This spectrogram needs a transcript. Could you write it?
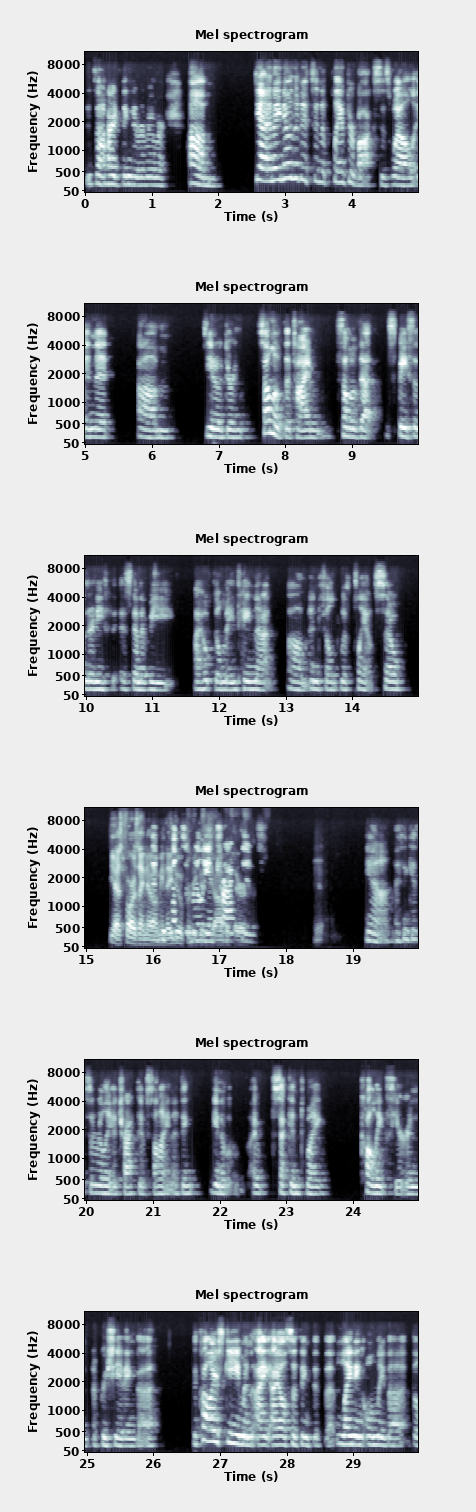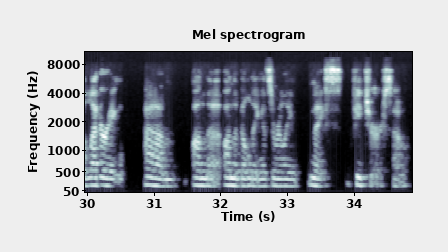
It's a hard thing to remember. Um, Yeah, and I know that it's in a planter box as well, in that, um, you know, during some of the time, some of that space underneath is gonna be, I hope they'll maintain that, um, and filled with plants, so. Yeah, as far as I know, I mean, they do a pretty really good job at their. Yeah, I think it's a really attractive sign. I think, you know, I second my colleagues here in appreciating the the color scheme, and I I also think that the lighting only the the lettering um on the on the building is a really nice feature, so.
